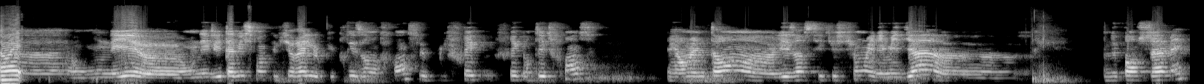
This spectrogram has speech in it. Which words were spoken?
Ouais. Euh, on est, euh, on est l'établissement culturel le plus présent en France, le plus fré- fréquenté de France, et en même temps, euh, les institutions et les médias ne pensent jamais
